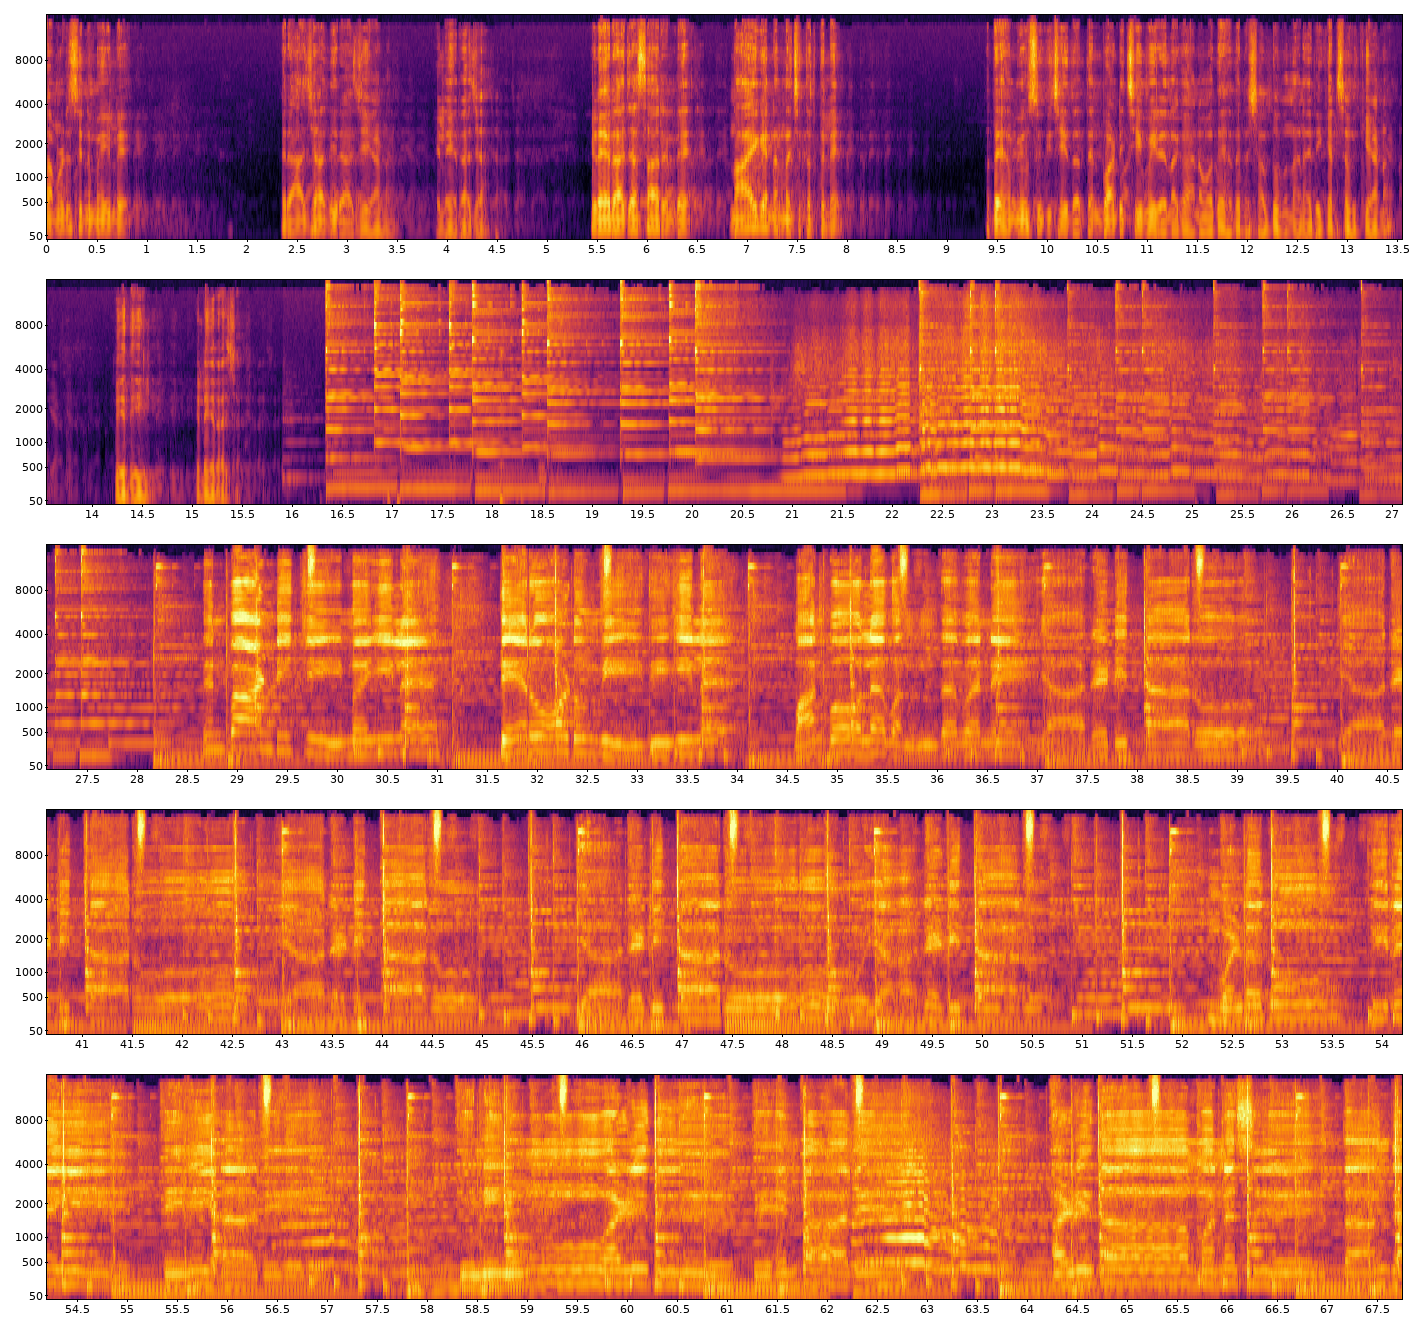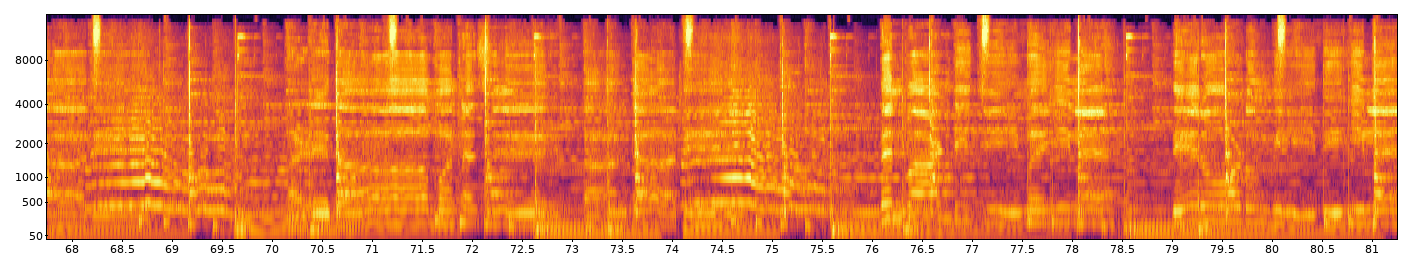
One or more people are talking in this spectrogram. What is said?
തമിഴ് സിനിമയിലെ രാജാതിരാജയാണ് ഇളയരാജ. ഇളയരാജ സാറിന്റെ നായകൻ എന്ന ചിത്രത്തിലെ അദ്ദേഹം മ്യൂസിക് ചെയ്ത തെൻപാണ്ടി ചീമയിൽ എന്ന ഗാനം അദ്ദേഹത്തിന്റെ ശബ്ദം അനുകരിക്കാൻ ശ്രമിക്കുകയാണ് വേദിയിൽ ഇളയരാജ. തെൻപാണ്ടി ചീമയിൽ തേരോടും വീതിയിൽ മാൻ പോലെ വന്നവനെ യാരടിത്താരോ യാരടിത്താരോ യാരടിത്താരോ യാരടിത്താരോ യാരടിത്താരോ വളരും തിരയെ തേയാതെ ഇനിയും തെൻപാണ്ടി ചീമയിലെ തേരോടും വീതിയിലെ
